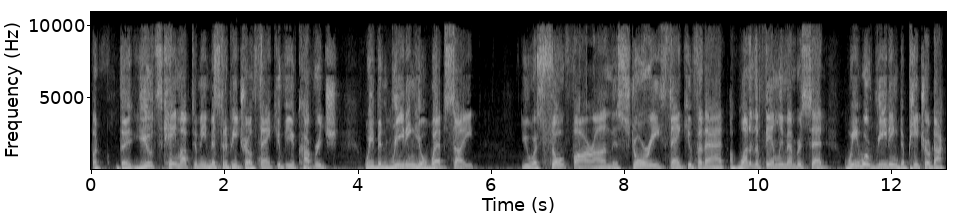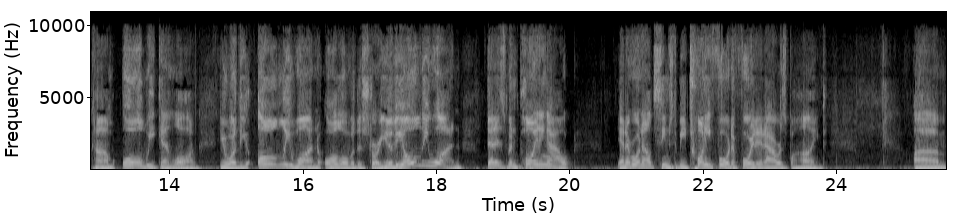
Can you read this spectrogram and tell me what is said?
But the youths came up to me, Mr. DePietro, thank you for your coverage. We've been reading your website. You are so far on this story. Thank you for that. Uh, One of the family members said, We were reading DePietro.com all weekend long. You are the only one all over the story. You're the only one that has been pointing out, and everyone else seems to be 24 to 48 hours behind. Um,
